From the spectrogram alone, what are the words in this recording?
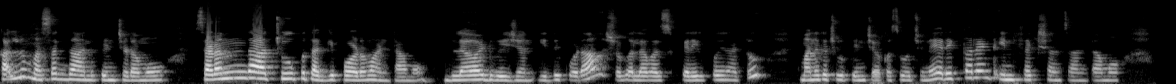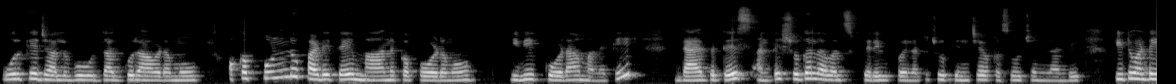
కళ్ళు మసగ్గా అనిపించడము సడన్గా చూపు తగ్గిపోవడం అంటాము. బ్లర్డ్ విజన్ ఇది కూడా షుగర్ లెవెల్స్ పెరిగిపోయినట్టు మనకు చూపించే ఒక సూచనే. రికరెంట్ ఇన్ఫెక్షన్స్ అంటాము. ఊరికే జలుబు దగ్గు రావడము ఒక పుండు పడితే మానకపోవడము ఇవి కూడా మనకి డయాబెటీస్ అంటే షుగర్ లెవెల్స్ పెరిగిపోయినట్టు చూపించే ఒక సూచనలు అండి ఇటువంటి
